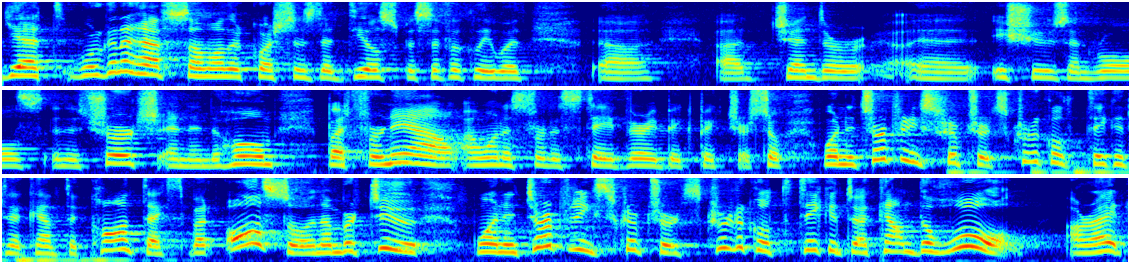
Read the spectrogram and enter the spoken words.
yet. We're going to have some other questions that deal specifically with uh, gender uh, issues and roles in the church and in the home. But for now, I want to sort of stay very big picture. So when interpreting scripture, it's critical to take into account the context, but also, number two, when interpreting scripture, it's critical to take into account the whole. All right?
